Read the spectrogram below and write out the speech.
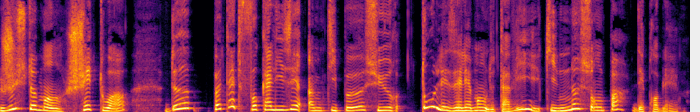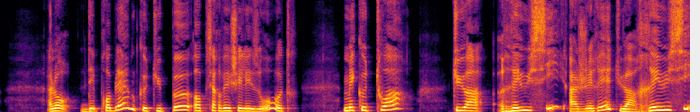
justement chez toi de peut-être focaliser un petit peu sur tous les éléments de ta vie qui ne sont pas des problèmes. Alors, des problèmes que tu peux observer chez les autres, mais que toi, tu as réussi à gérer, tu as réussi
